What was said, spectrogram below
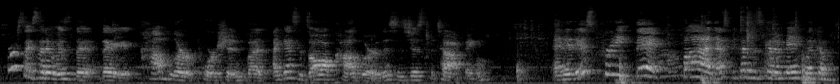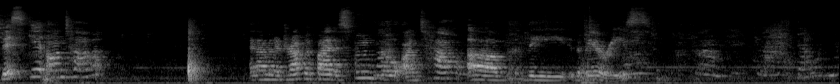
First, I said it was the the cobbler portion, but I guess it's all cobbler. This is just the topping, and it is pretty thick. But that's because it's gonna make like a biscuit on top. And I'm gonna drop it by the spoonful on top of the the berries. Mom, can I have that one now?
